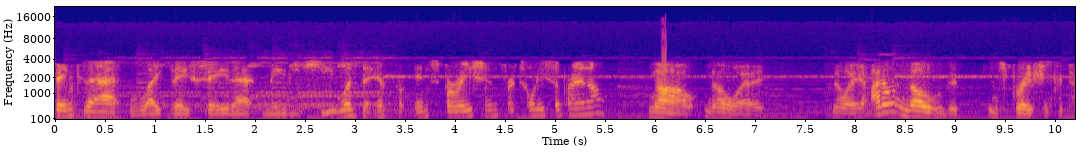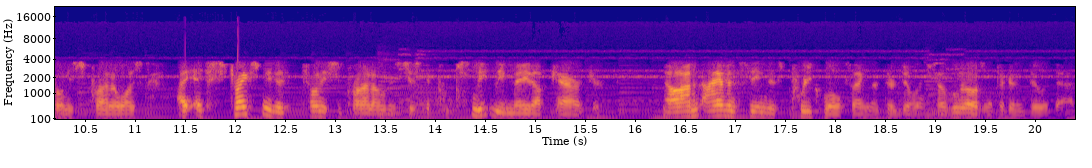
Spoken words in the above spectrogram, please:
think that, like they say, that maybe he was the inspiration for Tony Soprano? No, no way. No way. I don't know who the inspiration for Tony Soprano was. I, it strikes me that Tony Soprano is just a completely made up character. Now, I'm, I haven't seen this prequel thing that they're doing, so who knows what they're going to do with that.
